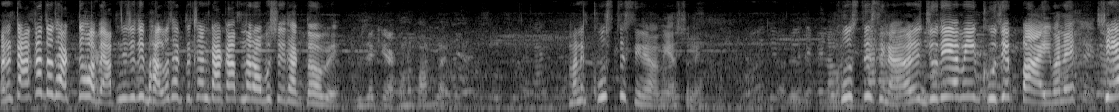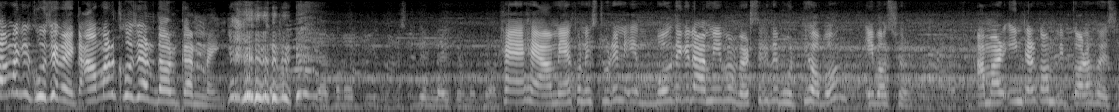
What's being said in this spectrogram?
মানে টাকা তো থাকতে হবে আপনি যদি ভালো থাকতে চান টাকা আপনার অবশ্যই থাকতে হবে। মানে খুঁজতেছি না আমি আসলে। খুঁজতেছি না। আরে যদি আমি খুঁজে পাই মানে সে আমাকে খুঁজে নেয় আমার খোঁজার দরকার নাই। হ্যাঁ হ্যাঁ আমি এখন স্টুডেন্ট বলতে গেলে আমি এবার ভার্সিটিতে ভর্তি হব এই বছর। আমার ইন্টার কমপ্লিট করা হয়েছে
